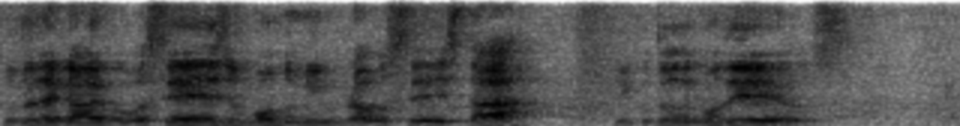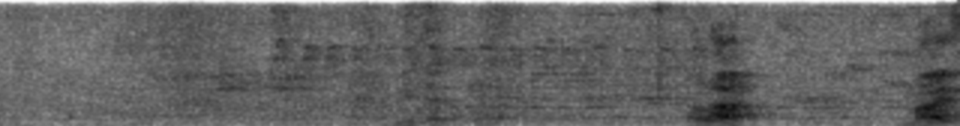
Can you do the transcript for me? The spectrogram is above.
Tudo legal aí com vocês? Um bom domingo pra vocês, tá? Fico todo com Deus. Tá lá. Mas.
